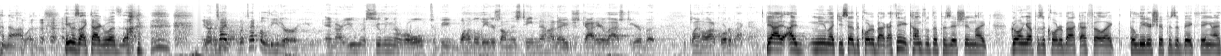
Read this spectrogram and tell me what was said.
no, I wasn't. he was like Tiger Woods though. You know, what type what type of leader are you? And are you assuming the role to be one of the leaders on this team now? I know you just got here last year, but you're playing a lot of quarterback now. Yeah, I, I mean, like you said, the quarterback. I think it comes with the position. Like growing up as a quarterback, I felt like the leadership is a big thing, and I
